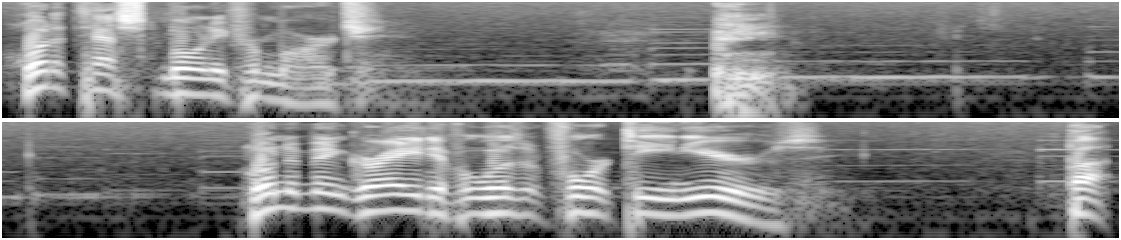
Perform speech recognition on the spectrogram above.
What a testimony for Marge. Wouldn't have been great if it wasn't 14 years. But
